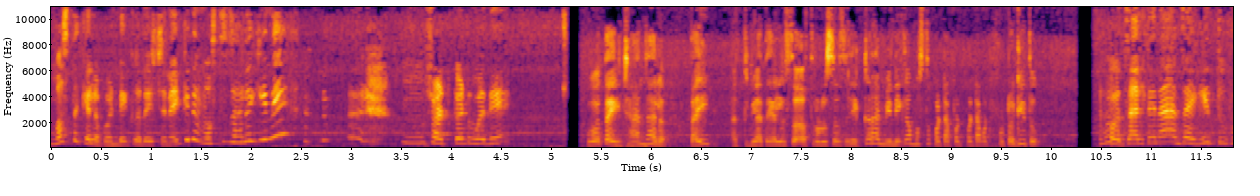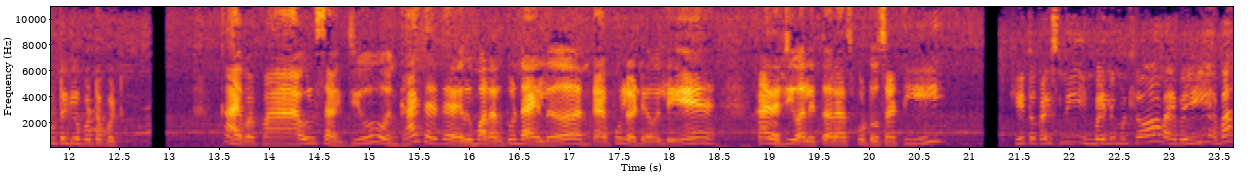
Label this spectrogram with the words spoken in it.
मस्त केलं पण डेकोरेशन आहे की नाही? मस्त झालं की नाही? शॉर्टकटमध्ये. हो ताई छान झालं. ताई तुम्ही आता याला थोडंसं हे करा. मी नाही का मस्त पटापट पटापट फोटो घेतो. हो चालते ना. जाय घे तू फोटो घे पटापट. काय बापा उलसाक जीवन काय काय काय रुमालात गुंडायलं आणि काय फुलं ठेवले? काय जीवाले तरास फोटोसाठी हे तर काहीच नाही. बैल म्हटलं माय बाई बा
